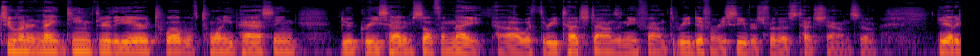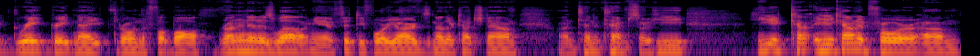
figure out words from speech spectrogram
219 through the air, 12 of 20 passing. Duke Reese had himself a night uh, with three touchdowns, and he found three different receivers for those touchdowns. So he had a great, great night throwing the football, running it as well. I mean, he had 54 yards, another touchdown on 10 attempts. So he he he accounted for um,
